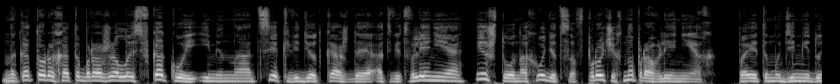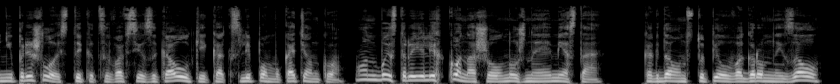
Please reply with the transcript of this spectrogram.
на которых отображалось, в какой именно отсек ведет каждое ответвление и что находится в прочих направлениях. Поэтому Демиду не пришлось тыкаться во все закоулки, как слепому котенку. Он быстро и легко нашел нужное место. Когда он ступил в огромный зал,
